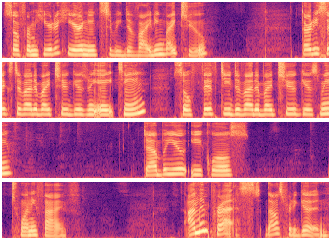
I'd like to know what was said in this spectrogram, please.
So from here to here needs to be dividing by 2. 36 divided by 2 gives me 18. So 50 divided by 2 gives me W equals 25. I'm impressed. That was pretty good.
